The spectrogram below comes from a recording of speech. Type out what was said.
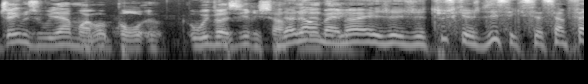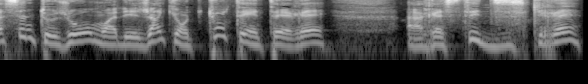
James William, moi, pour... Oui, vas-y, Richard. Non, non, mais moi, tout ce que je dis, c'est que ça, me fascine toujours, moi, des gens qui ont tout intérêt à rester discret.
